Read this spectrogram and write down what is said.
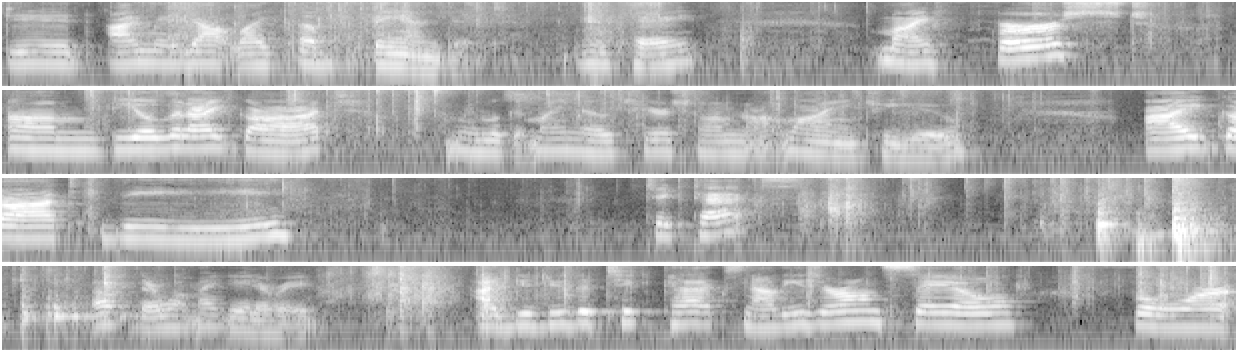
did, I made out like a bandit, okay? My first um, deal that I got let me look at my notes here so I'm not lying to you. I got the Tic Tacs. Oh, there went my Gatorade. I did do the Tic Tacs. Now these are on sale for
